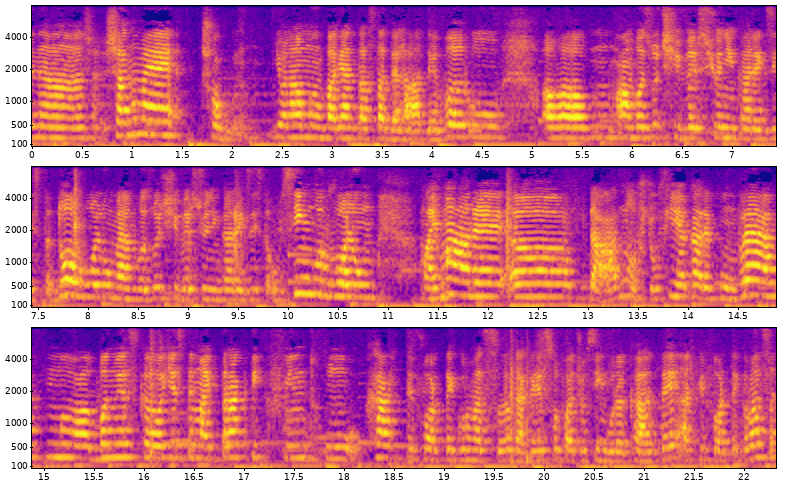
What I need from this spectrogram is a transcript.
În, uh, și anume Shogun. Eu l-am în varianta asta de la Adevărul, uh, am văzut și versiuni în care există două volume, am văzut și versiuni în care există un singur volum, mai mare, uh, da, nu știu, fiecare cum vrea, mă bănuiesc că este mai practic fiind o carte foarte groasă, dacă e să o faci o singură carte, ar fi foarte groasă,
